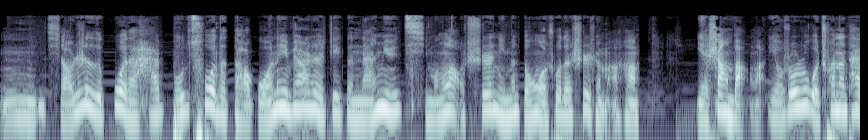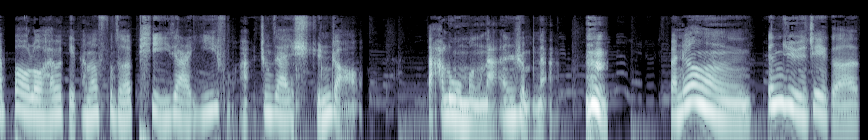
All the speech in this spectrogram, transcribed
嗯小日子过得还不错的岛国那边的这个男女启蒙老师，你们懂我说的是什么哈？也上榜了。有时候如果穿的太暴露，还会给他们负责 P 一件衣服啊。正在寻找大陆猛男什么的。反正根据这个。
